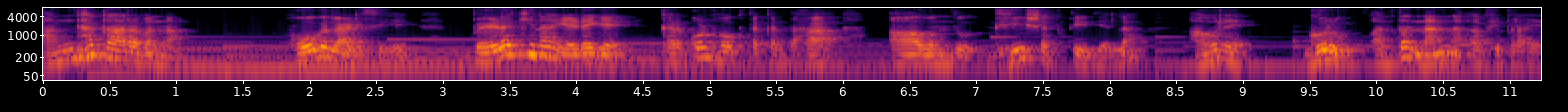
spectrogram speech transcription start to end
ಅಂಧಕಾರವನ್ನ ಹೋಗಲಾಡಿಸಿ ಬೆಳಕಿನ ಎಡೆಗೆ ಕರ್ಕೊಂಡು ಹೋಗ್ತಕ್ಕಂತಹ ಆ ಒಂದು ಧೀಶಕ್ತಿ ಇದೆಯಲ್ಲ, ಅವರೇ ಗುರು ಅಂತ ನನ್ನ ಅಭಿಪ್ರಾಯ.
